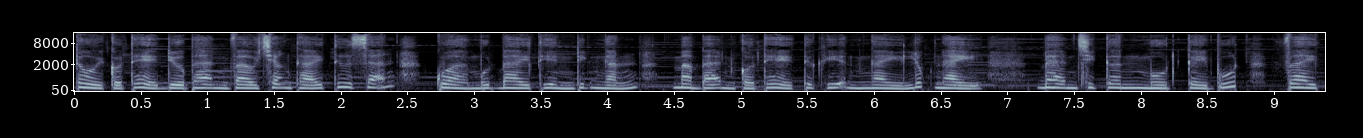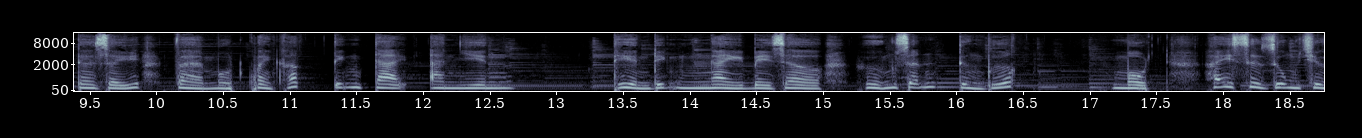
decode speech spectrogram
Tôi có thể đưa bạn vào trạng thái thư giãn qua một bài thiền định ngắn mà bạn có thể thực hiện ngay lúc này. Bạn chỉ cần một cây bút, vài tờ giấy và một khoảnh khắc tĩnh tại an nhiên. Thiền định ngày bây giờ hướng dẫn từng bước. 1. Hãy sử dụng trực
